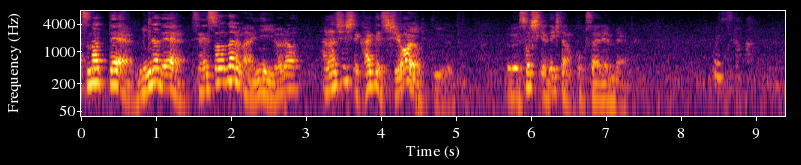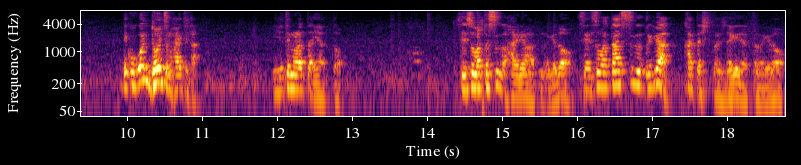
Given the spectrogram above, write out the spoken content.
集まってみんなで戦争になる前にいろいろ話して解決しようよっていうえー組織ができたの。国際連盟。でここにドイツも入ってた。入れてもらったやっと。戦争終わったすぐは入れなかったんだけど。戦争終わったすぐの時は勝った人たちだけでやったんだけど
